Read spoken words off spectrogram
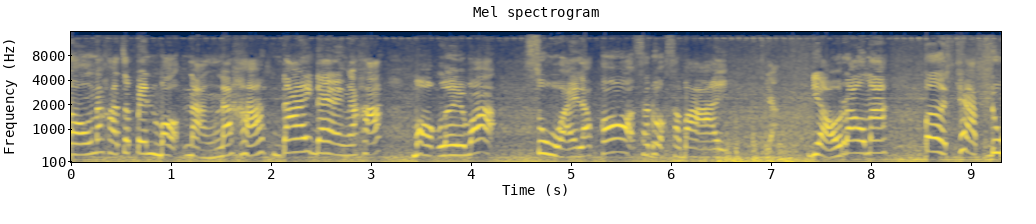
น้องนะคะจะเป็นเบาะหนังนะคะ ได้แดงนะคะ บอกเลยว่าสวยแล้วก็สะดวกสบาย เดี๋ยวเรามาเปิดแคปดู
